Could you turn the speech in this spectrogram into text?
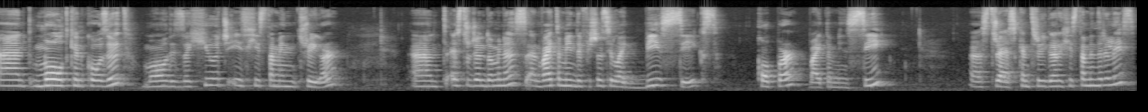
and mold can cause it. Mold is a huge histamine trigger and estrogen dominance and vitamin deficiency like B6, copper, vitamin C. Uh, stress can trigger histamine release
